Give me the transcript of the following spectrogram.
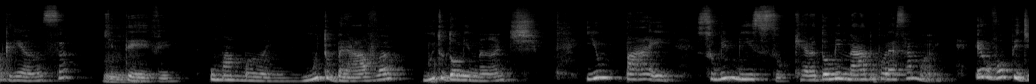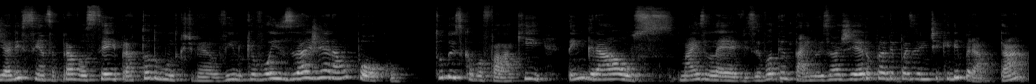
criança que hum. teve uma mãe muito brava, muito dominante e um pai submisso, que era dominado por essa mãe. Eu vou pedir a licença para você e para todo mundo que estiver ouvindo que eu vou exagerar um pouco. Tudo isso que eu vou falar aqui tem graus mais leves. Eu vou tentar ir no exagero para depois a gente equilibrar, tá?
